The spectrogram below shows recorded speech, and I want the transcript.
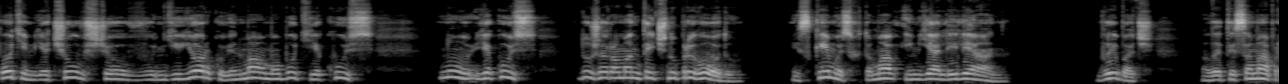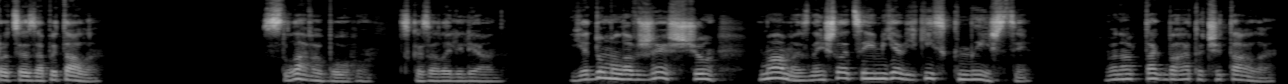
Потім я чув, що в Нью-Йорку він мав, мабуть, якусь, ну, якусь дуже романтичну пригоду із кимось, хто мав ім'я Ліліан. Вибач, але ти сама про це запитала. Слава Богу, сказала Ліліан. Я думала вже, що мама знайшла це ім'я в якійсь книжці. Вона б так багато читала.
